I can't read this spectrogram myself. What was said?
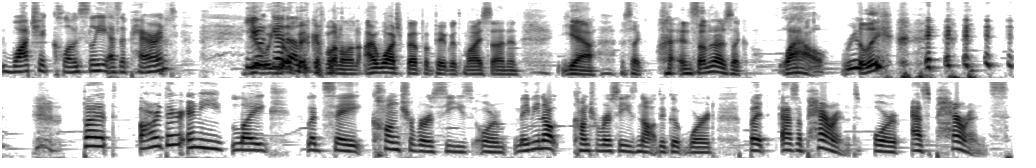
watch it closely as a parent. You you, get will a pick up on lot. I watch Peppa Pig with my son, and yeah, it's like, and sometimes it's like, wow, really? But are there any, like, let's say, controversies, or maybe not controversy is not the good word, but as a parent or as parents,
